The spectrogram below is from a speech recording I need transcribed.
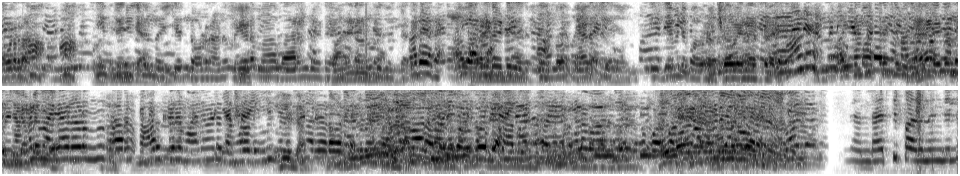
ഓർഡറാണ് ചീഫ് ജുഡീഷ്യൽ മജിസ്ട്രേറ്റിന്റെ ഓർഡറാണ് മേഡം ആ വാറണ്ട് ആയിട്ട് സി ജി പവർ രണ്ടായിരത്തി പതിനഞ്ചിൽ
